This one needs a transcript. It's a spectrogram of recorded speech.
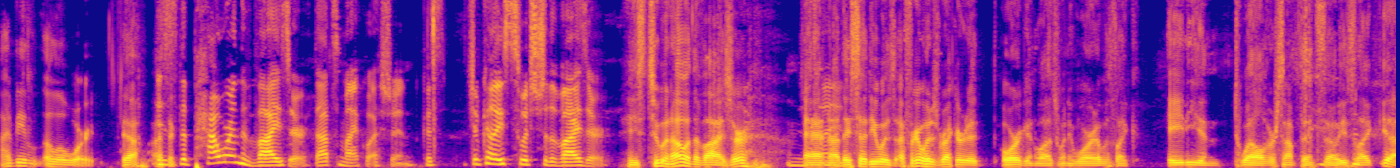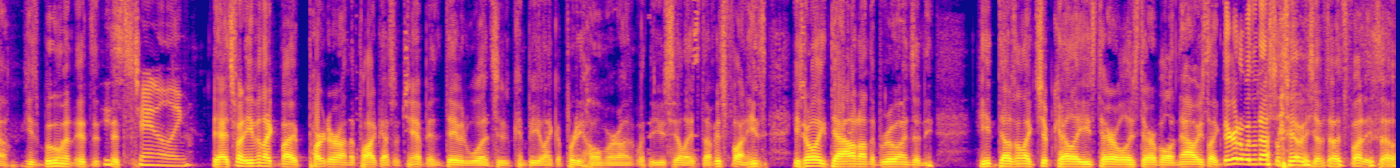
I'd be a little worried. Yeah. I Is think the power in the visor? That's my question. Because Chip Kelly switched to the visor. He's two and zero in the visor, and uh, they said he was. I forget what his record at Oregon was when he wore it. It was like eighty and twelve or something. So he's like, you know, he's booming. It's, He's it's channeling. yeah, it's funny. Even like my partner on the podcast of Champions, David Woods, who can be like a pretty homer on with the UCLA stuff. It's fun. He's he's really down on the Bruins, and he, he doesn't like Chip Kelly. He's terrible. He's terrible. And now he's like, they're going to win the national championship. So it's funny. So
